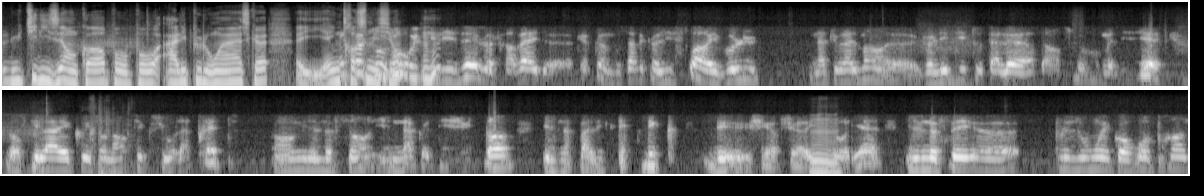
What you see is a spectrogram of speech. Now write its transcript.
l'utiliser encore pour, pour aller plus loin? Est-ce que euh, il y a une On transmission? peut toujours Mhm. utiliser le travail de quelqu'un. Vous savez que l'histoire évolue. Naturellement, euh, je l'ai dit tout à l'heure dans ce que vous me disiez, lorsqu'il a écrit son article sur la traite en 1900, il n'a que 18 ans, il n'a pas les techniques des chercheurs Mhm. historiens, il ne fait euh, plus ou moins qu'en reprendre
